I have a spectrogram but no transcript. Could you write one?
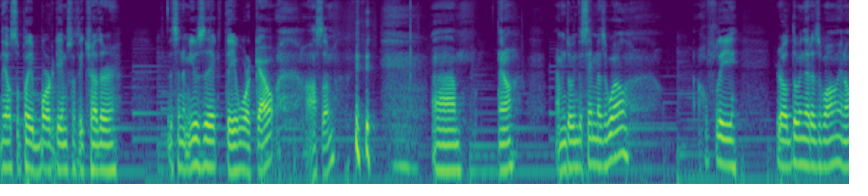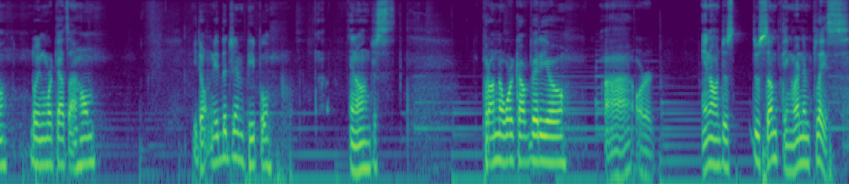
they also play board games with each other, listen to music. They work out. Awesome. um, you know, I'm doing the same as well. Hopefully, you're all doing that as well. You know, doing workouts at home. You don't need the gym, people. You know, just put on a workout video, uh, or you know, just do something, run in place.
